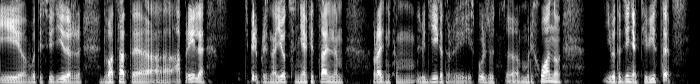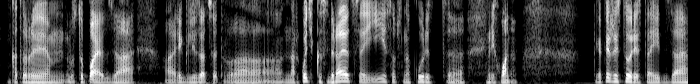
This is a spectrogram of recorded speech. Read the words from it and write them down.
И в этой связи даже 20 а, апреля теперь признается неофициальным праздником людей, которые используют э, марихуану. И в этот день активисты, которые выступают за а, легализацию этого наркотика, собираются и, собственно, курят э, марихуану. Так какая же история стоит за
